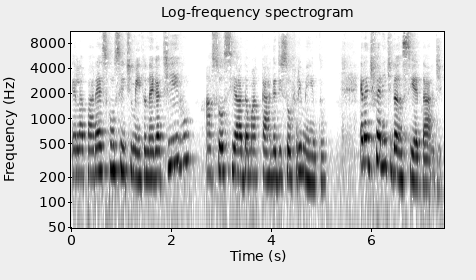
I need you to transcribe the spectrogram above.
ela aparece com um sentimento negativo associado a uma carga de sofrimento. Ela é diferente da ansiedade.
